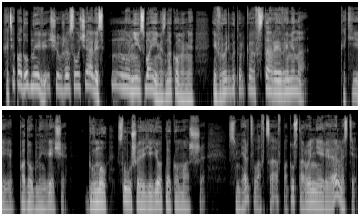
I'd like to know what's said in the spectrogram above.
хотя подобные вещи уже случались, ну, не с моими знакомыми, и вроде бы только в старые времена. Какие подобные вещи? Думал, слушая ее Теко Маши. Смерть ловца в потусторонней реальности?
